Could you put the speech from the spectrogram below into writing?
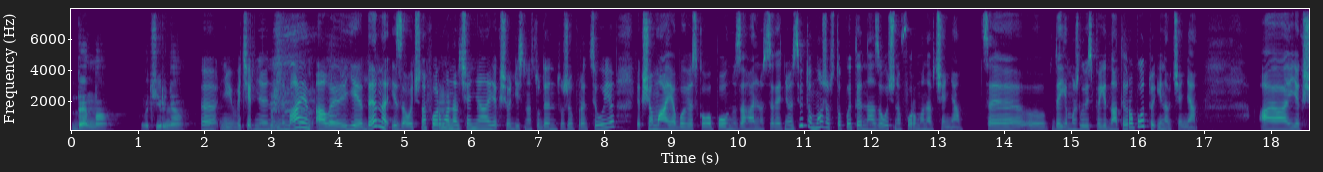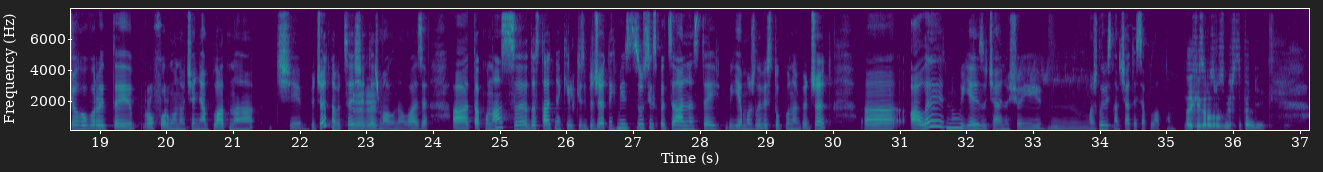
денна, вечірня. Е, ні, вечірньої немає, але є денна і заочна форма Мгм. навчання. Якщо дійсно студент вже працює, якщо має обов'язково повну загальну середню освіту, може вступити на заочну форму навчання. Це е, дає можливість поєднати роботу і навчання. А якщо говорити про форму навчання платна чи бюджетна, ви це ще Мгм. теж мали на увазі. А, так, у нас е, достатня кількість бюджетних місць з усіх спеціальностей, є можливість вступу на бюджет. А, Але ну, є, звичайно, що і можливість навчатися платно. А який зараз розмір стипендії?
